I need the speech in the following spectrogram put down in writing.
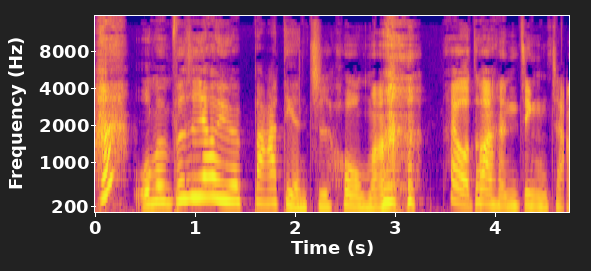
哈，我们不是要约八点之后吗？害我突然很紧张，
